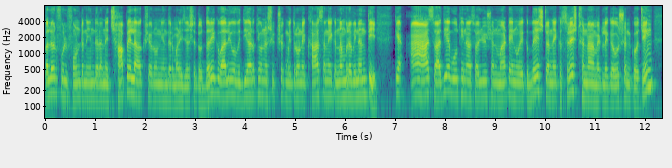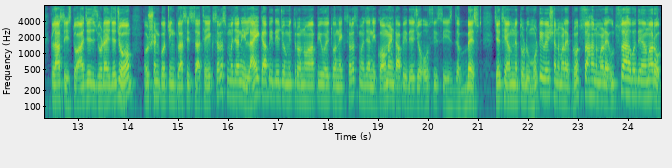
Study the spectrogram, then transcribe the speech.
કલરફુલ ફોન્ટની અંદર અને છાપેલા અક્ષરોની અંદર મળી જશે. તો દરેક વાલીઓ, વિદ્યાર્થીઓ અને શિક્ષક મિત્રોને ખાસ અને એક નમ્ર વિનંતી કે આ સ્વાધ્યાય પોથીના સોલ્યુશન માટેનું એક બેસ્ટ અને એક શ્રેષ્ઠ નામ એટલે કે ઓશન કોચિંગ ક્લાસીસ. તો આજે જ જોડાઈ જજો. ઓશન કોચિંગ ક્લાસીસ સાથે એક સરસ મજાની લાઇક આપી દેજો મિત્રો. ન આપી હોય તો અને એક સરસ મજાની કોમેન્ટ આપી દેજો. ઓસીસી ઇઝ ધ બેસ્ટ જેથી અમને થોડું મોટિવેશન મળે, પ્રોત્સાહન મળે, ઉત્સાહ વધે અમારો.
